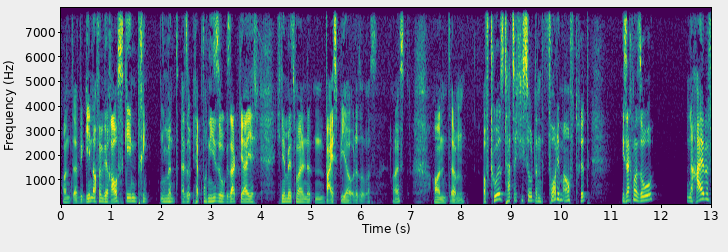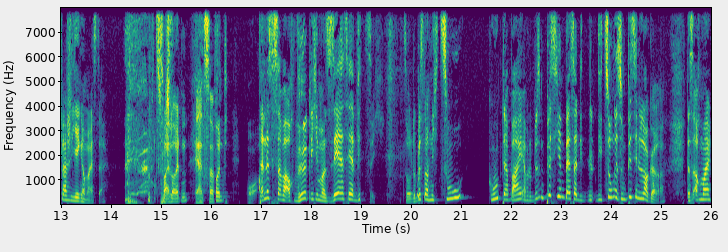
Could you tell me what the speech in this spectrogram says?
Und äh, wir gehen auch, wenn wir rausgehen, trinkt niemand, also ich habe noch nie so gesagt, ja, ich, ich nehme jetzt mal ne, ein Weißbier oder sowas, weißt? Und ähm, auf Tour ist es tatsächlich so, dann vor dem Auftritt, ich sag mal so, eine halbe Flasche Jägermeister. mit zwei Leuten. Ernsthaft? Und Oh. dann ist es aber auch wirklich immer sehr, sehr witzig. So, du bist noch nicht zu gut dabei, aber du bist ein bisschen besser, die, die Zunge ist ein bisschen lockerer. Das auch mal,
